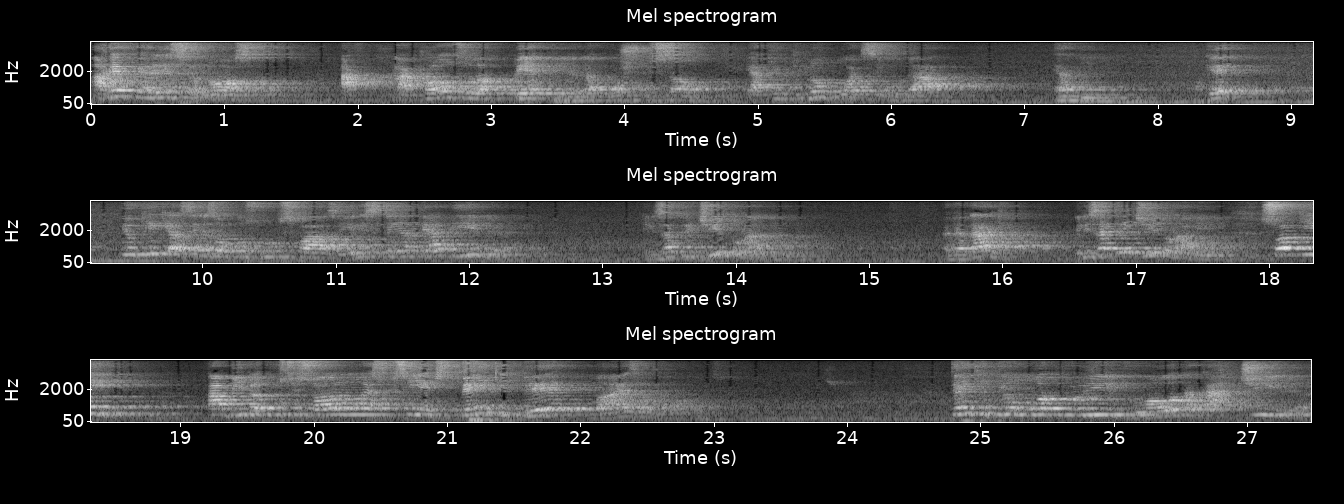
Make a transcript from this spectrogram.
A referência nossa, a, a cláusula pétrea da Constituição, é aquilo que não pode ser mudado, é a Bíblia. Ok? E o que, que às vezes alguns grupos fazem? Eles têm até a Bíblia. Eles acreditam na Bíblia. É verdade? Eles acreditam na Bíblia. Só que a Bíblia por si só não é suficiente. Tem que ter mais alguma coisa. Tem que ter um outro livro, uma outra cartilha.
